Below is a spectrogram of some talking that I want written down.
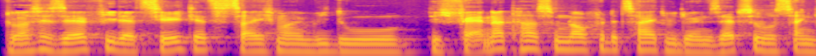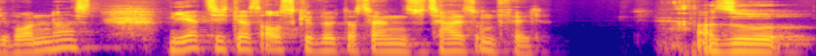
Du hast ja sehr viel erzählt jetzt, sage ich mal, wie du dich verändert hast im Laufe der Zeit, wie du ein Selbstbewusstsein gewonnen hast. Wie hat sich das ausgewirkt auf dein soziales Umfeld? Also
